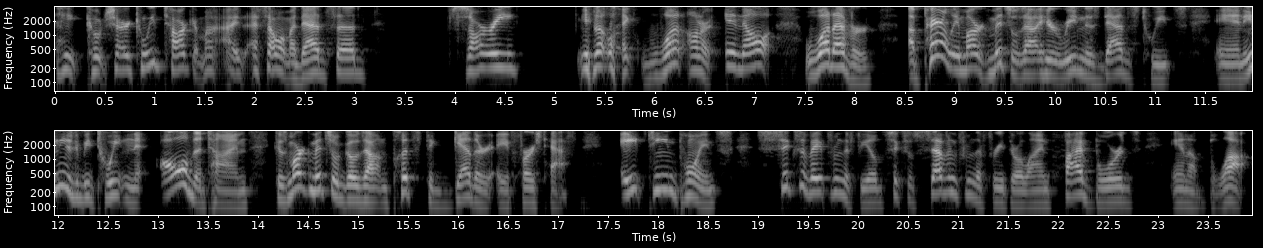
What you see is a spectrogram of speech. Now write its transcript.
hey, Coach Scheyer, can we talk? My, I, I saw what my dad said. Sorry. You know, like what on earth? In all, whatever. Apparently, Mark Mitchell's out here reading his dad's tweets, and he needs to be tweeting it all the time because Mark Mitchell goes out and puts together a first half 18 points, six of eight from the field, six of seven from the free throw line, five boards, and a block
